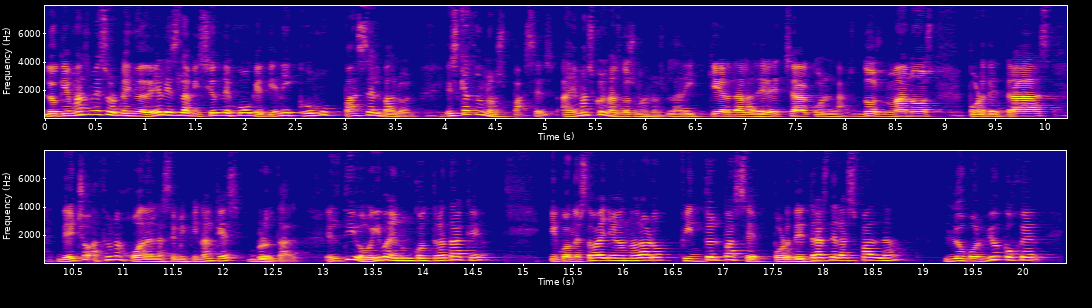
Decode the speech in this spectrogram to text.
Lo que más me sorprendió de él es la visión de juego que tiene y cómo pasa el balón. Es que hace unos pases, además con las dos manos, la de izquierda, la derecha, con las dos manos por detrás. De hecho, hace una jugada en la semifinal que es brutal. El tío iba en un contraataque y cuando estaba llegando al aro, fintó el pase por detrás de la espalda, lo volvió a coger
